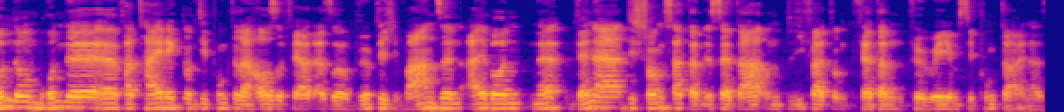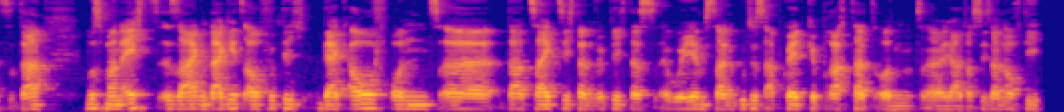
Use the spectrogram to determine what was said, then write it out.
Runde um Runde äh, verteidigt und die Punkte nach Hause fährt. Also wirklich Wahnsinn. Albon, ne? wenn er die Chance hat, dann ist er da und liefert und fährt dann für Williams die Punkte ein. Also da muss man echt sagen, da geht es auch wirklich bergauf und äh, da zeigt sich dann wirklich, dass Williams da ein gutes Upgrade gebracht hat und äh, ja, dass sie dann auch die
